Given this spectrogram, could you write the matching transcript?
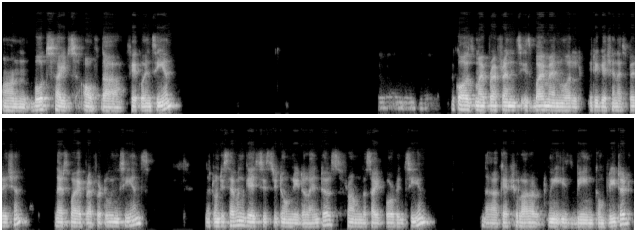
on both sides of the phacoincision. Because my preference is bimanual irrigation aspiration, that's why I prefer two incisions. The 27 gauge cystitome needle enters from the side port incision. The capsulotomy is being completed.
